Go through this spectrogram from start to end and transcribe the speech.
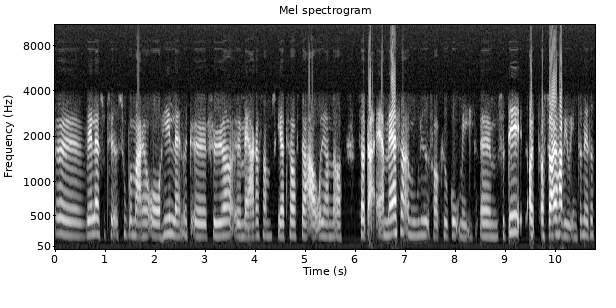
øh, velassorterede supermarkeder over hele landet øh, fører øh, mærker som Skærtofte og Aurion, og så der er masser af mulighed for at købe god mel. Øhm, så det, og, og så har vi jo internettet,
